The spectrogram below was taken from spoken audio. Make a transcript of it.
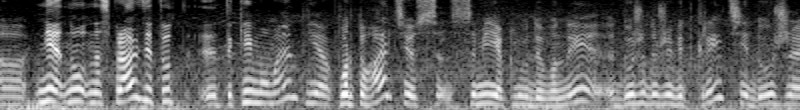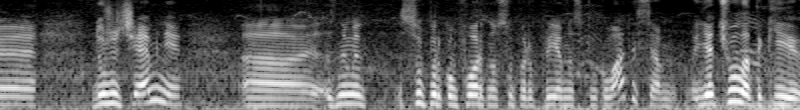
Е, ні, ну насправді тут е, такий момент є. Португальці, ось самі як люди, вони дуже дуже відкриті, дуже, дуже чемні. Е, з ними суперкомфортно, суперприємно спілкуватися. Я чула такі,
